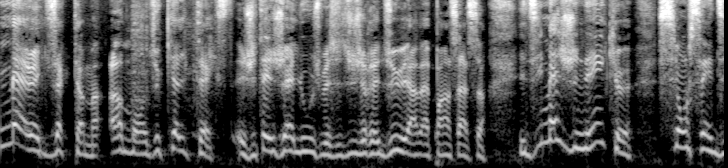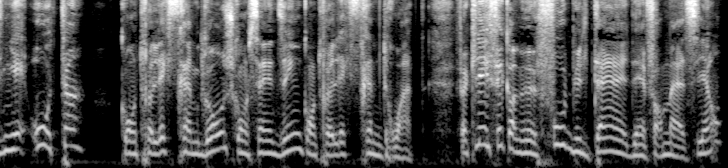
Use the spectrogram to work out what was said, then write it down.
ima- exactement, ah mon Dieu, quel texte. J'étais jaloux, je me suis dit, j'aurais dû à- à penser à ça. Il dit, imaginez que si on s'indignait autant contre l'extrême gauche qu'on s'indigne contre l'extrême droite. Fait que là, il fait comme un faux bulletin d'information,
